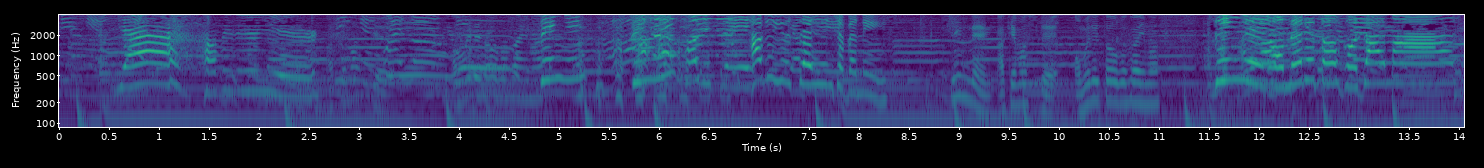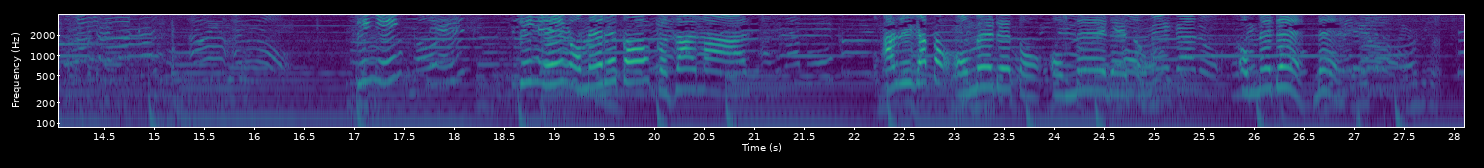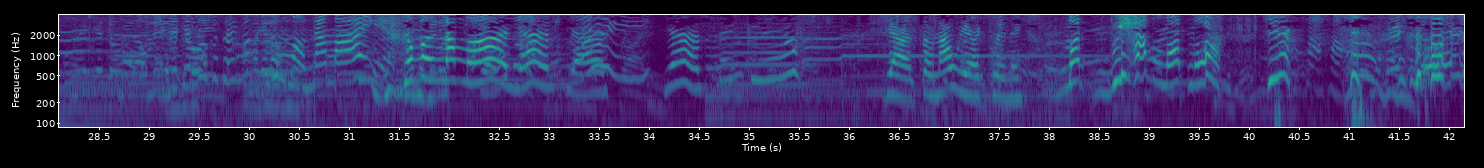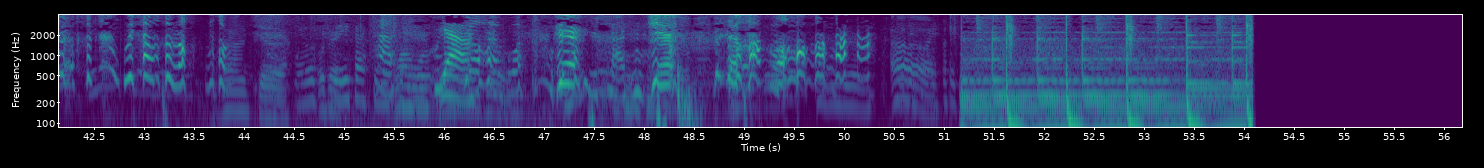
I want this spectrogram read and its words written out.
新年 Yeah, Happy New Year. Singing, singing. How do you say? How do you say in Japanese? 新年明けましておめでとうございます。Singing おめでとうございます。Singing, singing おめでとうございます。ありがとう、おめでとう、おめでとう。おめでで。祝贺 năm mới. Chúc mừng năm mới. Yes, yes. Yes, thank you. Yeah, so now we are cleaning. But we have a lot more here. we have a lot more. Yeah. Here. Here. Still have more. Oh.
